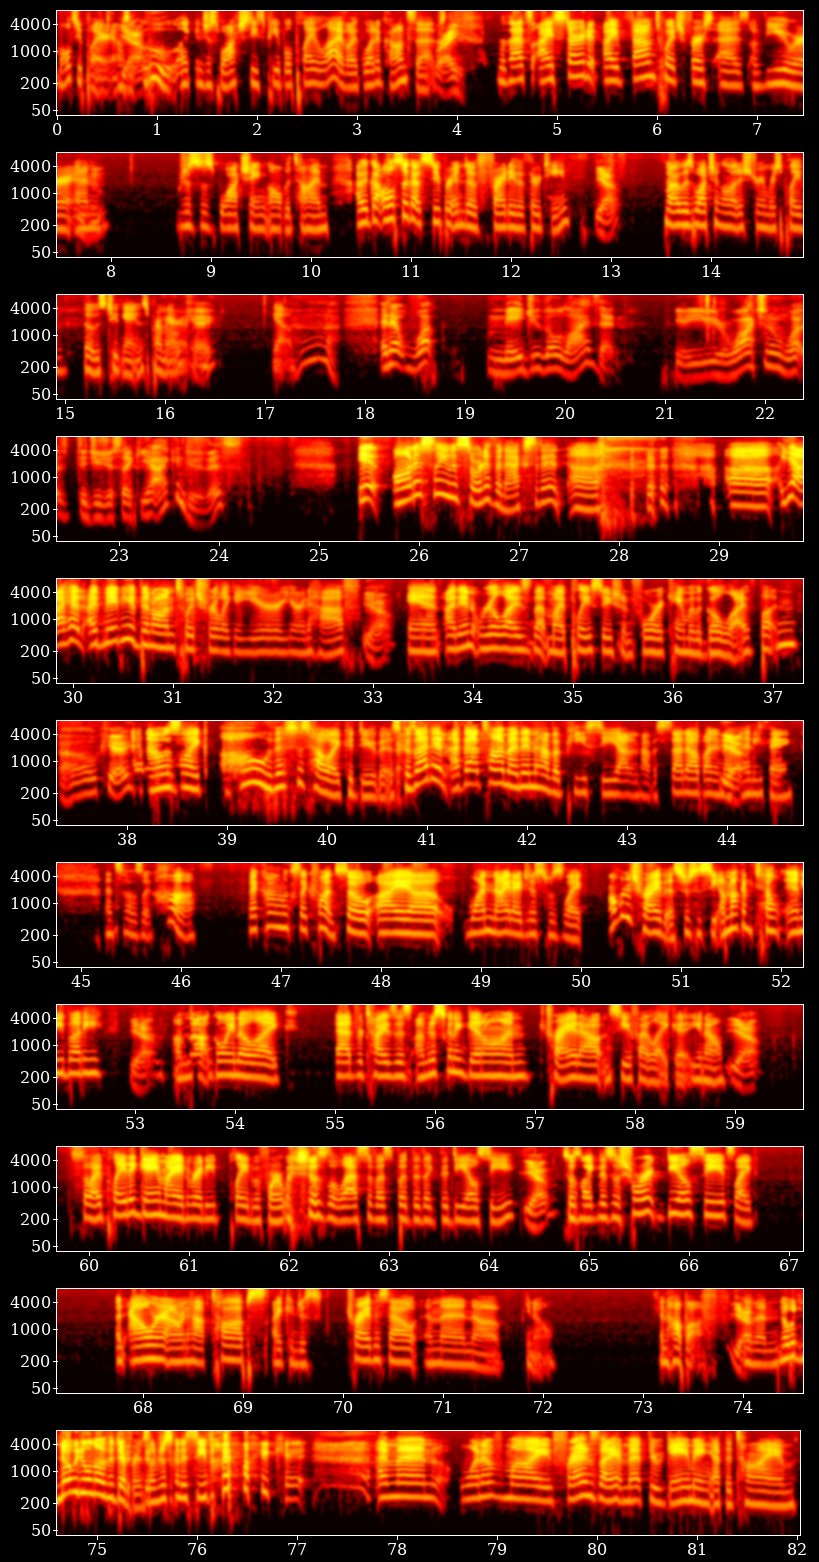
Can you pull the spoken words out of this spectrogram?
multiplayer. And I was yeah. like, ooh, I can just watch these people play live. Like, what a concept. Right. So that's, I started, I found Twitch first as a viewer and mm-hmm. just was watching all the time. I got, also got super into Friday the 13th. Yeah. So I was watching a lot of streamers play those two games primarily. Okay. Yeah. Ah. And at what made you go live then? You, you're watching them. What did you just like? Yeah, I can do this. It honestly was sort of an accident. Uh, uh, yeah, I had I maybe had been on Twitch for like a year, year and a half. Yeah. And I didn't realize that my PlayStation 4 came with a go live button. Okay. And I was like, oh, this is how I could do this. Because I didn't at that time I didn't have a PC, I didn't have a setup, I didn't Yeah. have anything. And so I was like, huh, that kind of looks like fun. So I uh one night I just was like, I'm gonna try this just to see. I'm not gonna tell anybody. Yeah. I'm not going to like advertise this. I'm just going to get on, try it out, and see if I like it, you know? Yeah. So I played a game I had already played before, which was The Last of Us, but the, like the DLC. Yeah. So it's like, this is a short DLC. It's like an hour, hour and a half tops. I can just try this out and then, uh, you know, and hop off. Yeah. And then nobody, nobody will know the difference. I'm just going to see if I like it. And then one of my friends that I had met through gaming at the time,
